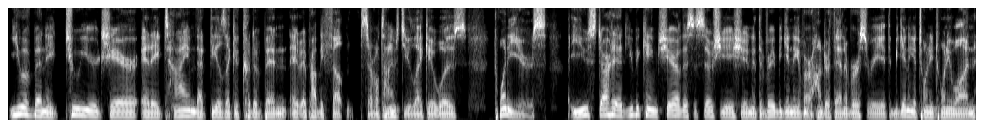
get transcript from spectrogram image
You have been a two year chair at a time that feels like it could have been, it, it, probably felt several times to you like it was 20 years. You started, you became chair of this association at the very beginning of our 100th anniversary, at the beginning of 2021.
